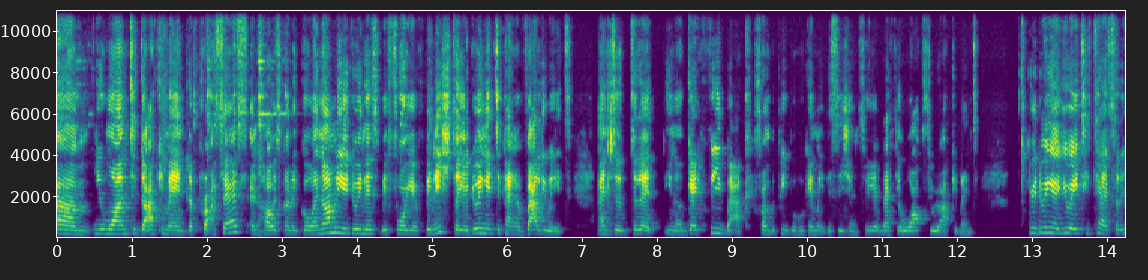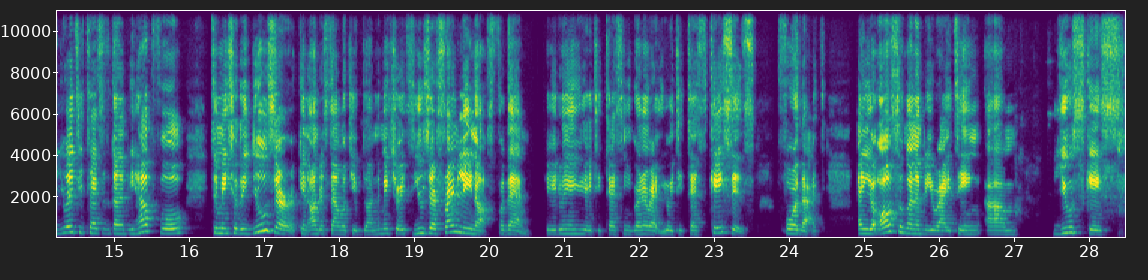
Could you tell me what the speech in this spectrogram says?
um, you want to document the process and how it's going to go. And normally you're doing this before you're finished. So you're doing it to kind of evaluate and to, to let, you know, get feedback from the people who can make decisions. So that's your walkthrough document. You're doing a UAT test. So the UAT test is going to be helpful to make sure the user can understand what you've done, to make sure it's user friendly enough for them. So you're doing a UAT test and you're going to write UAT test cases for that. And you're also going to be writing um, use case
